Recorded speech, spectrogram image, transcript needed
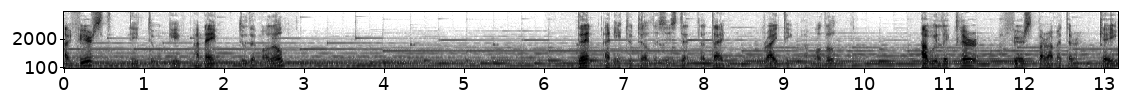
I first need to give a name to the model, then I need to tell the system that I'm writing a model. I will declare a first parameter k.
